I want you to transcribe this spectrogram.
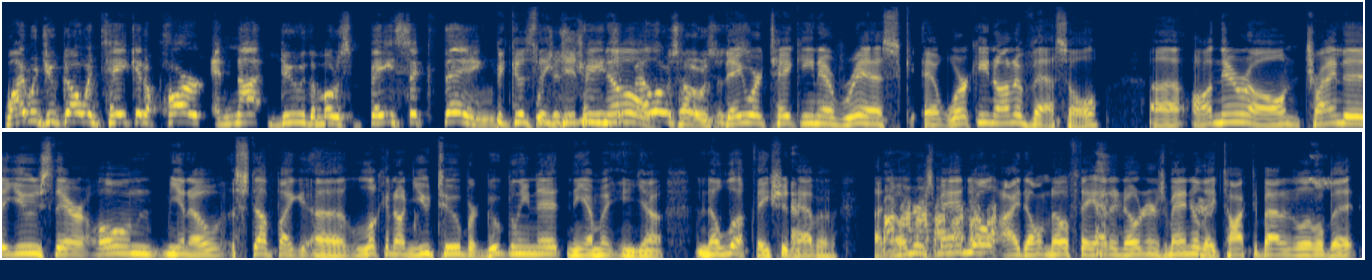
why would you go and take it apart and not do the most basic thing? because they didn't know the bellows hoses. they were taking a risk at working on a vessel uh, on their own, trying to use their own, you know, stuff by uh, looking on YouTube or googling it. And, you know, no, look, they should have a an owner's manual. I don't know if they had an owner's manual. They talked about it a little bit,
